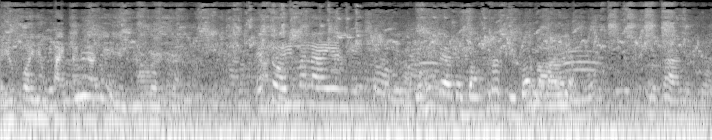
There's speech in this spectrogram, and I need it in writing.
Ayun po yung 5 natin yung viewers. Ito, Himalayan din to. Kaya. Magkano daw?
